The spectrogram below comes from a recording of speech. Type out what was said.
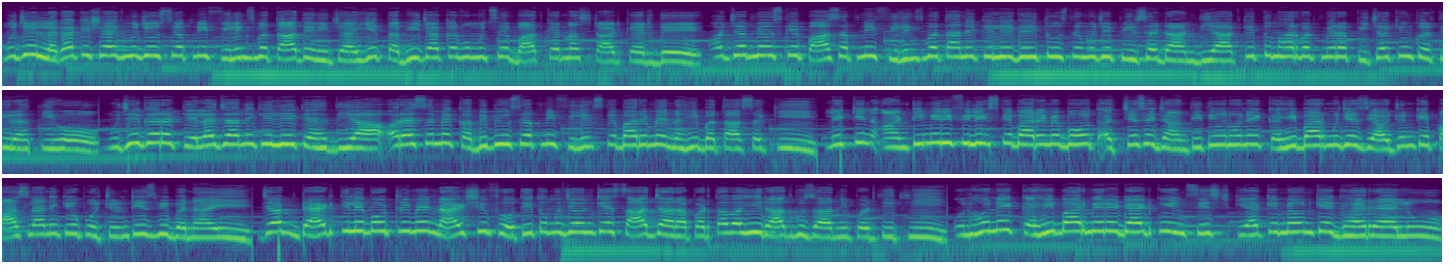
मुझे लगा कि शायद मुझे उससे अपनी फीलिंग्स बता देनी चाहिए, तभी जाकर वो मुझसे बात करना स्टार्ट कर दे। और जब मैं उसके पास अपनी फीलिंग्स बताने के लिए गई तो उसने मुझे फिर से डांट दिया कि तुम हर वक्त मेरा पीछा क्यों करती रहती हो? मुझे घर अकेला जाने के लिए कह दिया और ऐसे में कभी भी उसे अपनी फीलिंग्स के बारे में नहीं बता सकी। लेकिन आंटी मेरी फीलिंग्स के बारे में बहुत अच्छे से जानती थी, उन्होंने कई बार मुझे जियाजुन के पास लाने की अपॉर्चुनिटीज़ भी बनाई। जब डैड की लेबोरेटरी में नाइट शिफ्ट होती तो मुझे उनके साथ जाना पड़ता, वही रात गुजारनी पड़ती थी। उन्होंने कई बार मेरे डैड को इंसिस्ट किया कि मैं उनके घर रह लूँ।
